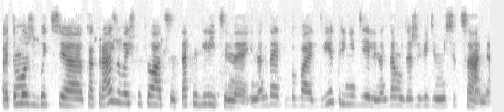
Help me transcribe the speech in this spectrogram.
Это может быть а, как разовая ситуация, так и длительная. Иногда это бывает 2-3 недели, иногда мы даже видим месяцами.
